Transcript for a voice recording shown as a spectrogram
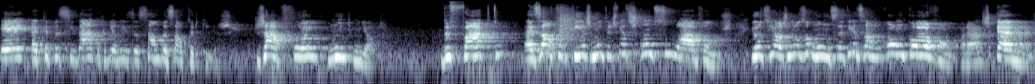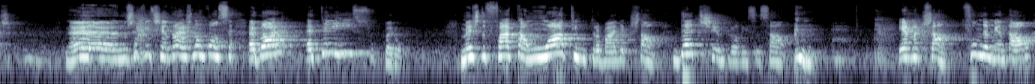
é a capacidade de realização das autarquias. Já foi muito melhor. De facto, as autarquias muitas vezes consolavam-nos. Eu dizia aos meus alunos: atenção, concorram para as câmaras. Nos serviços centrais não conseguem. Agora, até isso parou. Mas, de facto, há um ótimo trabalho, a questão da descentralização é uma questão fundamental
